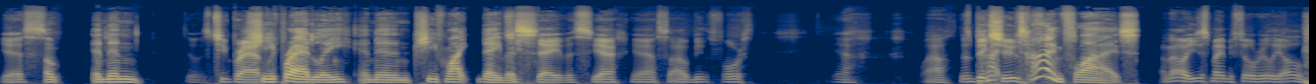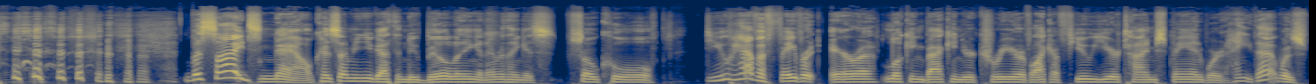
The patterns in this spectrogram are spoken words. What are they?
yes oh and then it was Chief Bradley. Chief Bradley, and then Chief Mike Davis. Chief Davis, yeah, yeah. So I would be the fourth. Yeah. Wow, this big shoes. Time flies. I know. You just made me feel really old. Besides now, because I mean, you got the new building and everything is so cool. Do you have a favorite era looking back in your career of like a few year time span where, hey, that was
